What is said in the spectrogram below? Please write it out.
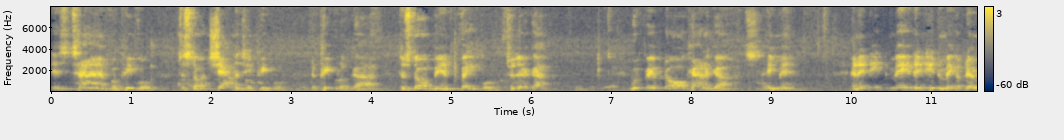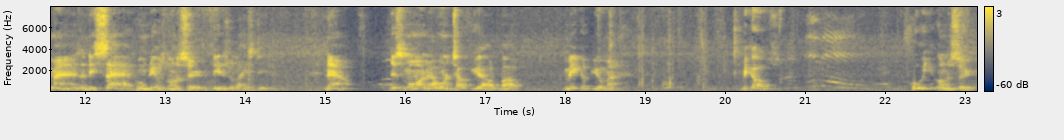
it's time for people to start challenging people, the people of God, to start being faithful to their God. We're faithful to all kind of gods. Amen. And they need to make they need to make up their minds and decide whom they was going to serve. The Israelites did. Now, this morning I want to talk to you all about make up your mind. Because who are you going to serve?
